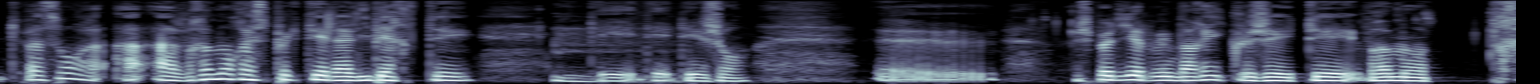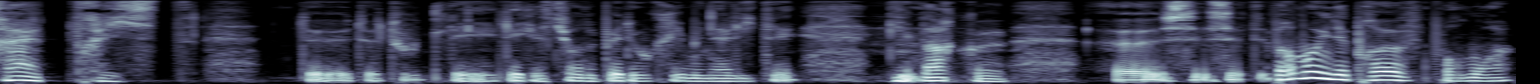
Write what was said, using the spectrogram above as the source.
de façon à, vraiment respecter la liberté mmh. des, des, gens. Euh, je peux dire, Louis-Marie, que j'ai été vraiment très triste de, de toutes les, les, questions de pédocriminalité qui mmh. marquent. Euh, C'était vraiment une épreuve pour moi.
